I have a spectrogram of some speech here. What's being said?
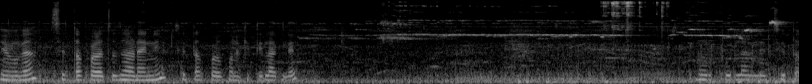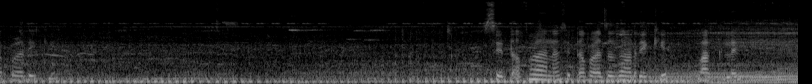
हे बघा सीताफळाचं झाडाने सीताफळ पण किती लागले. भरपूर लागले सीताफळ देखील. सीताफळानं सीताफळाचं झाड देखील वाकलंय.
